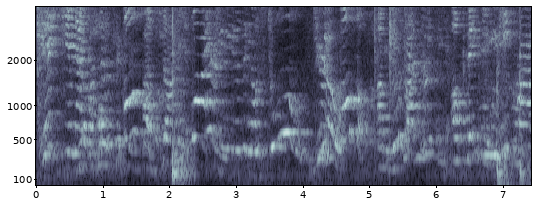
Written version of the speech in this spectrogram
kitchen You at have a your whole kitchen, disposal. a giant Why are you using those tools Do you your know, disposal? um, meat Use that grinder? Oh, thank you. Meat grinder.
